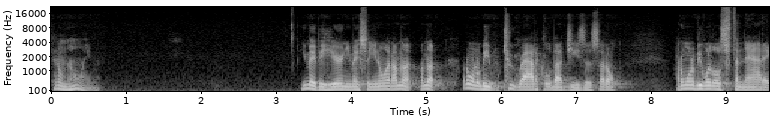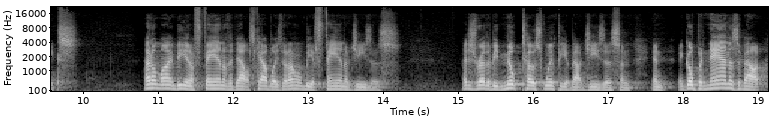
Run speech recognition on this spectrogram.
They don't know him. You may be here and you may say, you know what, I'm not, I'm not, I don't want to be too radical about Jesus. I don't, I don't want to be one of those fanatics. I don't mind being a fan of the Dallas Cowboys, but I don't want to be a fan of Jesus. I'd just rather be milquetoast wimpy about Jesus and, and, and go bananas about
